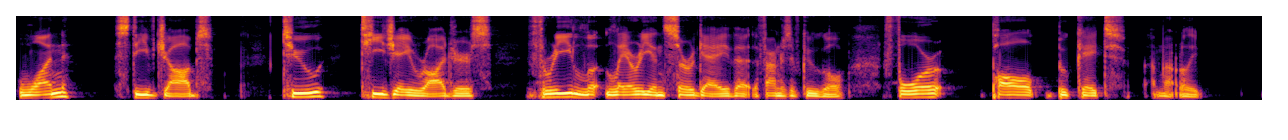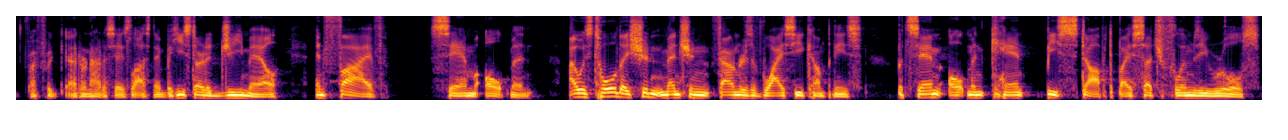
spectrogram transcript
One, Steve Jobs. Two, TJ Rodgers. Three, Larry and Sergey, the, the founders of Google. Four, Paul Bouquet. I'm not really I, forget, I don't know how to say his last name, but he started Gmail. And five, Sam Altman. I was told I shouldn't mention founders of YC companies, but Sam Altman can't be stopped by such flimsy rules.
